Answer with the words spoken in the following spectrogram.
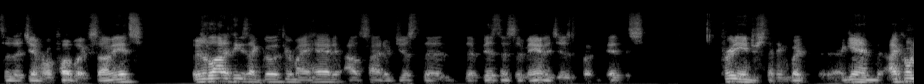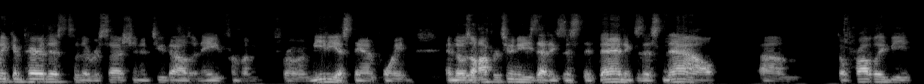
to the general public. So I mean, it's there's a lot of things that go through my head outside of just the the business advantages, but it's pretty interesting. But again, I can only compare this to the recession in 2008 from a from a media standpoint, and those opportunities that existed then exist now. Um, they'll probably be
